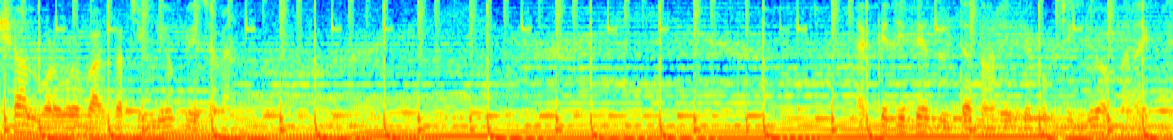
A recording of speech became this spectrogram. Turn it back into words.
বিশাল বড় বড় বাগদা চিংড়িও পেয়ে যাবেন। এক কেজিতে দুইটা ধরে এরকম চিংড়িও আপনারা এখানে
